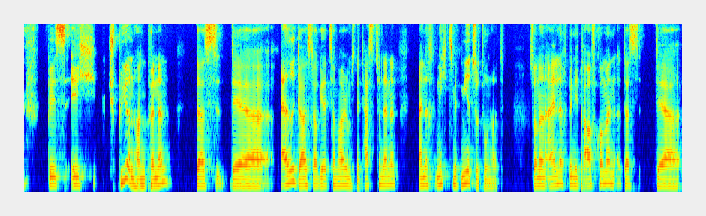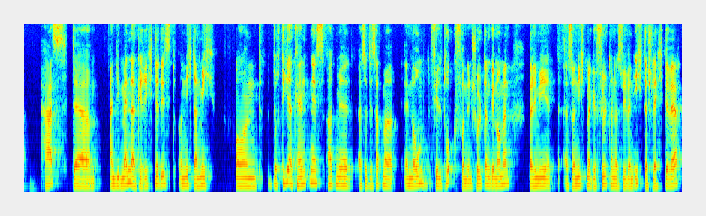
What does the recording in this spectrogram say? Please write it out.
bis ich spüren haben können, dass der Ärger, sage ich jetzt einmal, um es nicht Hass zu nennen, eigentlich nichts mit mir zu tun hat, sondern eigentlich bin ich draufgekommen, dass der Hass, der an die Männer gerichtet ist und nicht an mich. Und durch die Erkenntnis hat mir, also das hat mir enorm viel Druck von den Schultern genommen, weil ich mich also nicht mehr gefühlt habe, als wie wenn ich der Schlechte wäre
